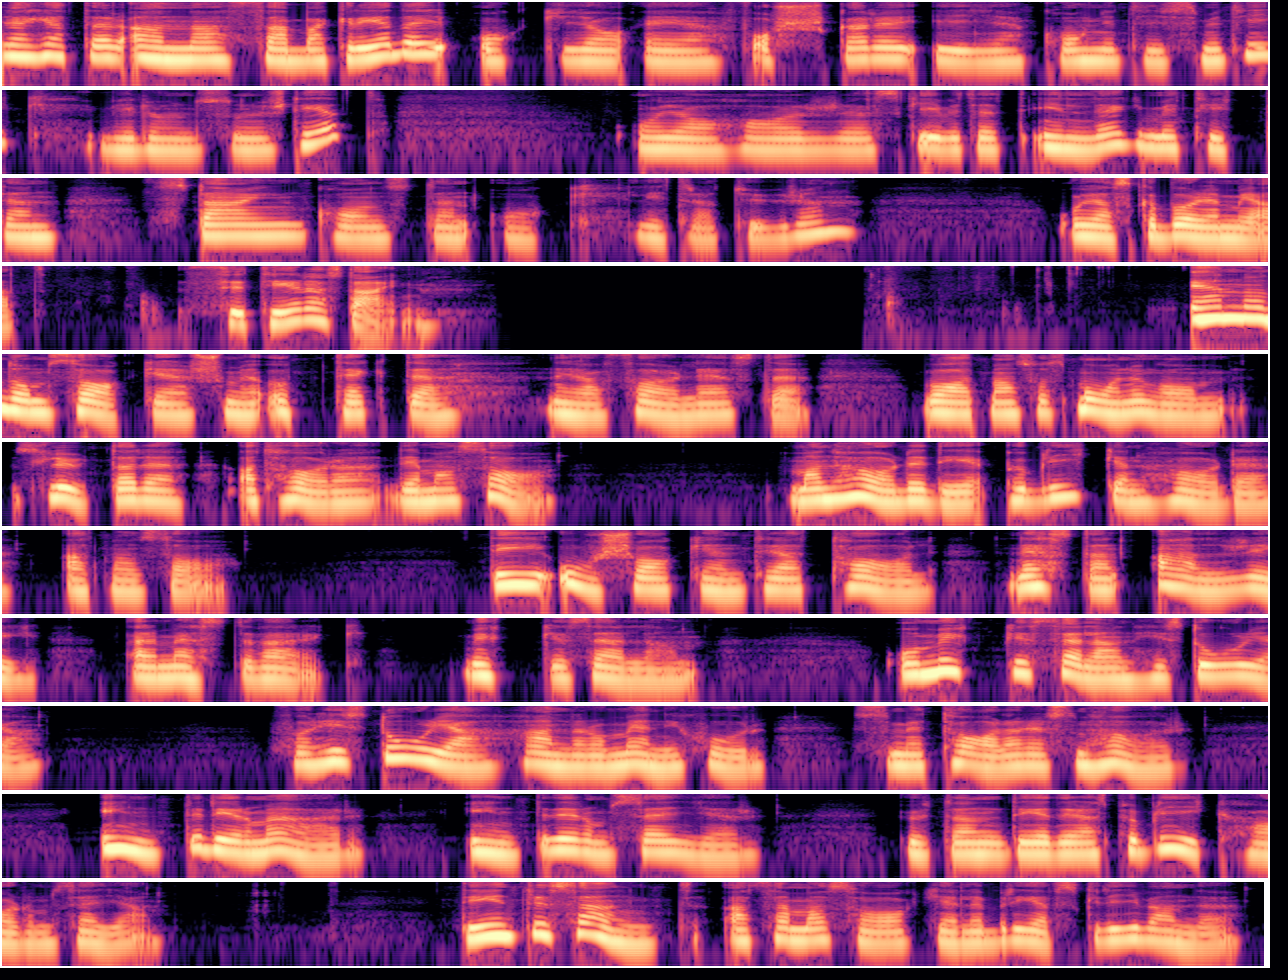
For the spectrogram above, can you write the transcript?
Jag heter Anna Sabakredej och jag är forskare i kognitiv semiotik vid Lunds universitet. Och jag har skrivit ett inlägg med titeln Stein, konsten och litteraturen. Och jag ska börja med att citera Stein. En av de saker som jag upptäckte när jag föreläste var att man så småningom slutade att höra det man sa. Man hörde det publiken hörde att man sa. Det är orsaken till att tal nästan aldrig är mästerverk, mycket sällan, och mycket sällan historia. För historia handlar om människor som är talare som hör, inte det de är, inte det de säger, utan det deras publik hör dem säga. Det är intressant att samma sak gäller brevskrivande.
